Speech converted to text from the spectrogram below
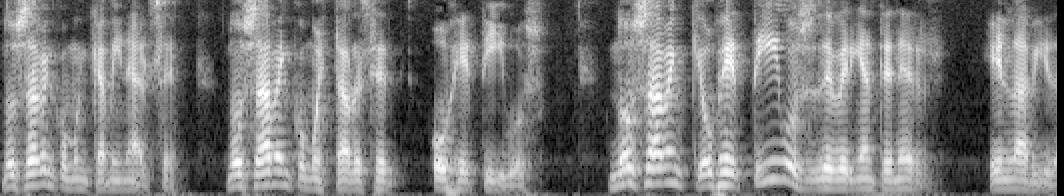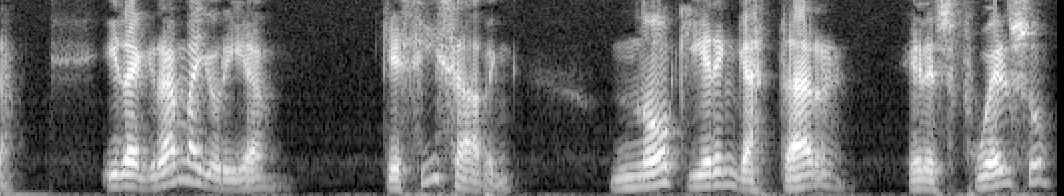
No saben cómo encaminarse. No saben cómo establecer objetivos. No saben qué objetivos deberían tener en la vida. Y la gran mayoría que sí saben no quieren gastar el esfuerzo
